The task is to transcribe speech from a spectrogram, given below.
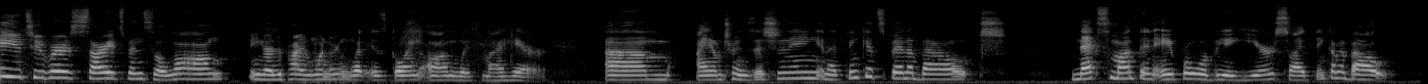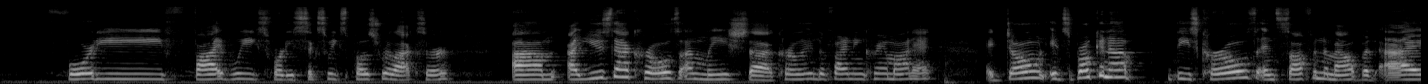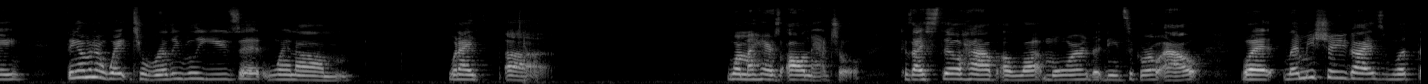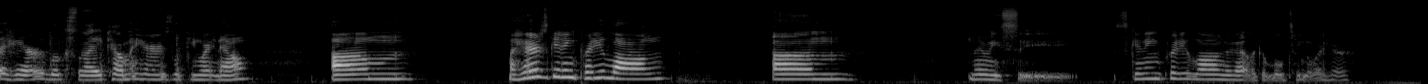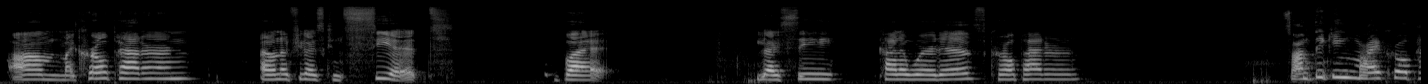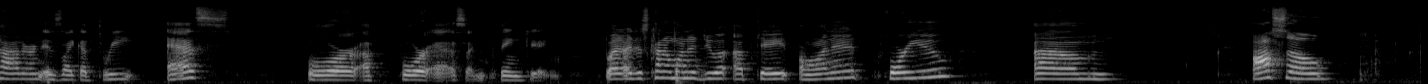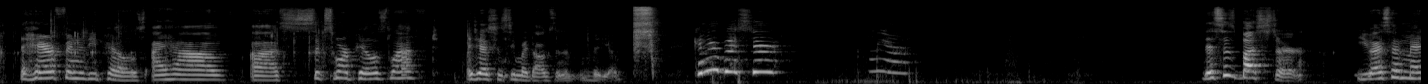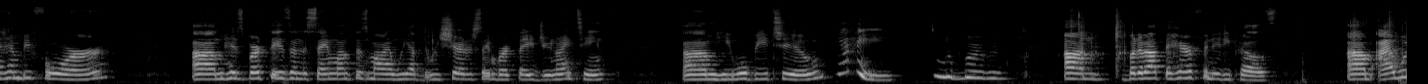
Hey YouTubers, sorry it's been so long. You guys are probably wondering what is going on with my hair. Um, I am transitioning and I think it's been about, next month in April will be a year. So I think I'm about 45 weeks, 46 weeks post relaxer. Um, I use that Curls Unleashed uh, curling defining cream on it. I don't, it's broken up these curls and softened them out, but I think I'm gonna wait to really, really use it when um when I uh when my hair is all natural because I still have a lot more that needs to grow out. But let me show you guys what the hair looks like, how my hair is looking right now. Um, my hair is getting pretty long. Um, let me see. It's getting pretty long. I got like a little tingle right here. Um, my curl pattern I don't know if you guys can see it, but you guys see kind of where it is, curl pattern. So I'm thinking my curl pattern is like a 3S or a 4S, I'm thinking. But I just kind of want to do an update on it for you. Um, also, the Hairfinity pills. I have uh, six more pills left. As you guys can see, my dog's in the video. Come here, Buster. Come here. This is Buster. You guys have met him before. Um, his birthday is in the same month as mine. We have we share the same birthday, June 19th. Um, he will be too. Yay. Um, but about the Hairfinity pills. Um, I would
